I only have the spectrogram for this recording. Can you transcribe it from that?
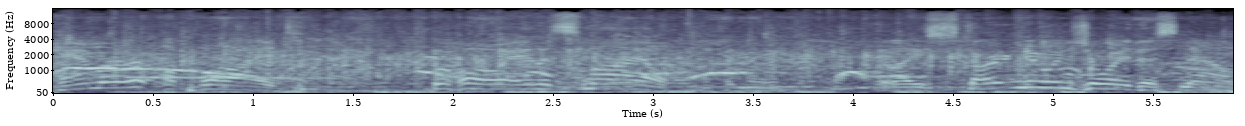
Hammer applied. Oh, and a smile. He's starting to enjoy this now.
